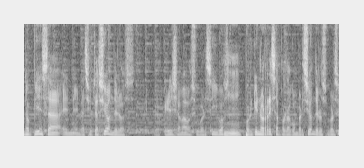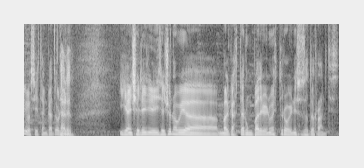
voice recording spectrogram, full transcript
no piensa en, en la situación de los, los que él llamaba subversivos, Ujú. por qué no reza por la conversión de los subversivos si es tan católico. Claro. Y Angelelli le dice, yo no voy a malgastar un Padre Nuestro en esos atorrantes.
